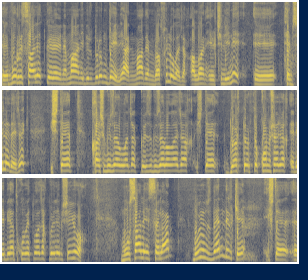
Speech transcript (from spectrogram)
e, bu risalet görevine mani bir durum değil. Yani madem Resul olacak, Allah'ın elçiliğini e, temsil edecek, işte kaşı güzel olacak, gözü güzel olacak, işte dört dörtlük konuşacak, edebiyatı kuvvetli olacak böyle bir şey yok. Musa Aleyhisselam bu yüzdendir ki işte e,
